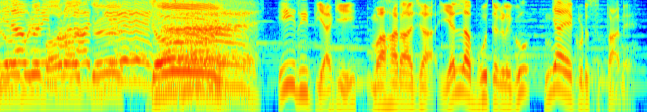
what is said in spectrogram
ಹಿರಾಮಣಿ ಮಹಾರಾಜ್ಗೆ ಈ ರೀತಿಯಾಗಿ ಮಹಾರಾಜ ಎಲ್ಲ ಭೂತಗಳಿಗೂ ನ್ಯಾಯ ಕೊಡಿಸುತ್ತಾನೆ.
